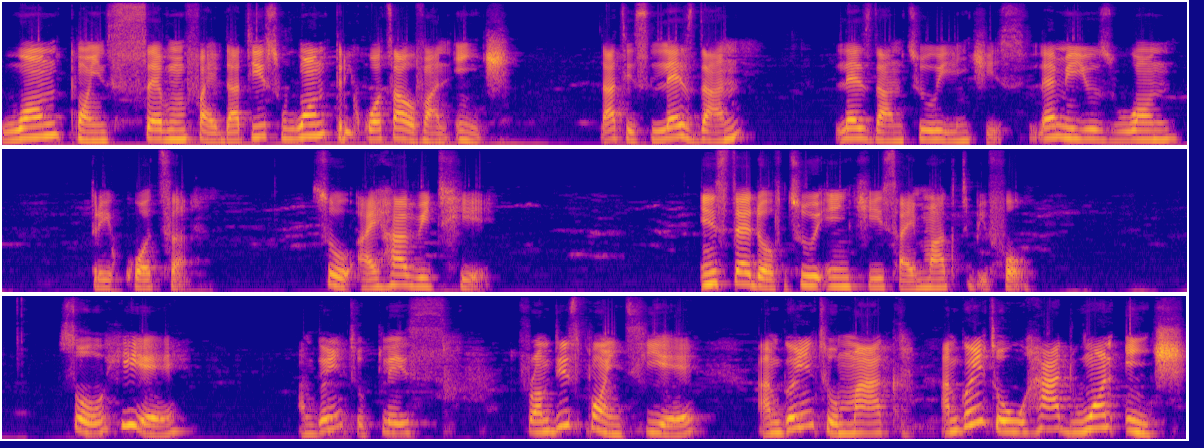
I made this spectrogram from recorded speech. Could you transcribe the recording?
1.75 that is one three quarter of an inch. That is less than less than two inches. Let me use one three quarter so I have it here. Instead of two inches I marked before. So here I'm going to place from this point here I'm going to mark I'm going to add one inch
